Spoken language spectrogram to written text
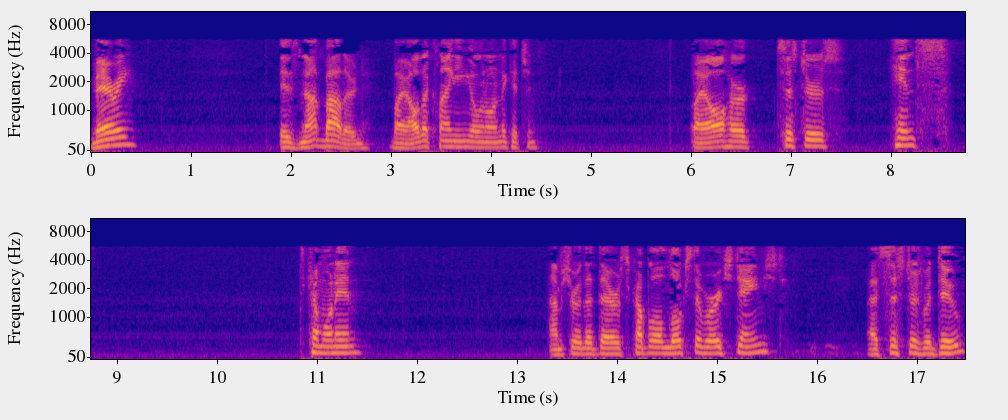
Mary is not bothered by all the clanging going on in the kitchen, by all her sisters' hints to come on in. I'm sure that there's a couple of looks that were exchanged, as sisters would do.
